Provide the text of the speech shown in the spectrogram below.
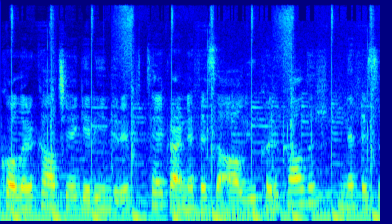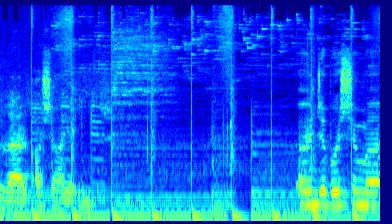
Kolları kalçaya geri indirip tekrar nefesi al yukarı kaldır. Nefesi ver aşağıya indir. Önce başımı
